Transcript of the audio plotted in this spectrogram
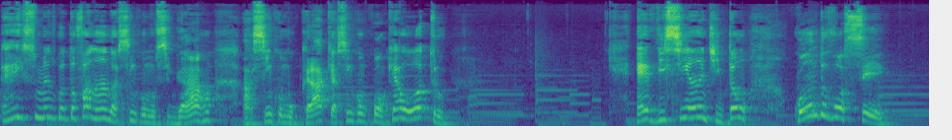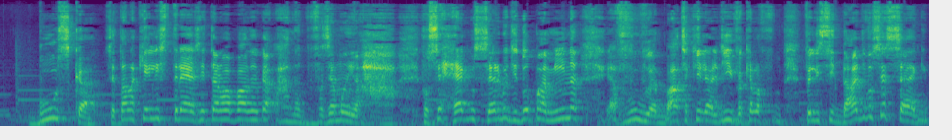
É isso mesmo que eu estou falando, assim como o cigarro, assim como o crack, assim como qualquer outro. É viciante. Então, quando você busca, você está naquele estresse, tá ah, não, vou fazer amanhã. Ah, você rega o cérebro de dopamina, bate aquele alívio, aquela felicidade e você segue.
